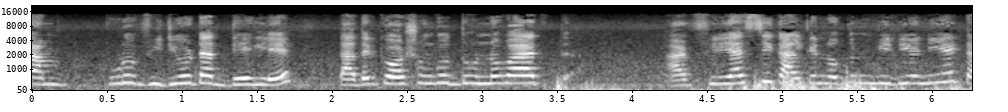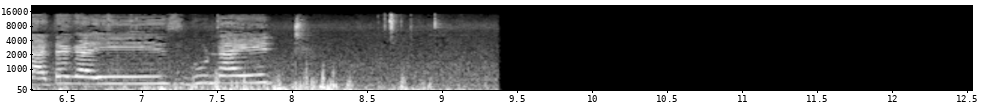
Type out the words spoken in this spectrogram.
পুরো ভিডিওটা দেখলে, তাদেরকে অসংখ্য ধন্যবাদ। আর ফিরে আসছি কালকে নতুন ভিডিও নিয়ে। Tata guys good night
